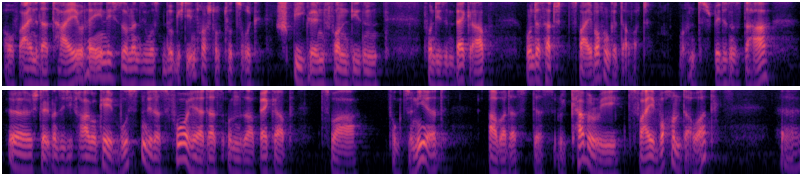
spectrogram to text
auf eine Datei oder ähnlich, sondern sie mussten wirklich die Infrastruktur zurückspiegeln von diesem, von diesem Backup. Und das hat zwei Wochen gedauert. Und spätestens da äh, stellt man sich die Frage, okay, wussten wir das vorher, dass unser Backup zwar funktioniert, aber dass das Recovery zwei Wochen dauert, äh,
